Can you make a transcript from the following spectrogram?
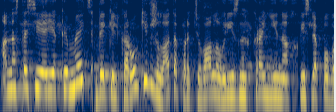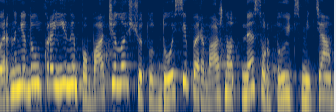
Анастасія Якимець декілька років жила та працювала у різних країнах. Після повернення до України побачила, що тут досі переважно не сортують сміття.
